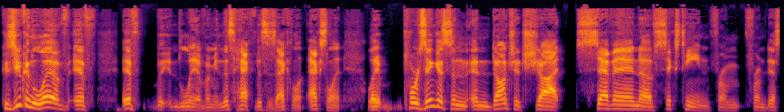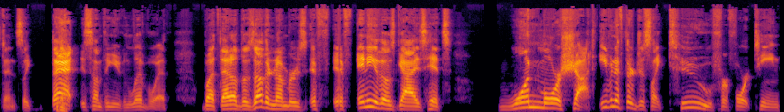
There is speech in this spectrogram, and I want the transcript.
Because you can live if, if uh, live, I mean, this heck, this is excellent. Excellent. Like Porzingis and, and Doncic shot seven of 16 from, from distance. Like that is something you can live with. But that of those other numbers, if, if any of those guys hits one more shot, even if they're just like two for 14.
